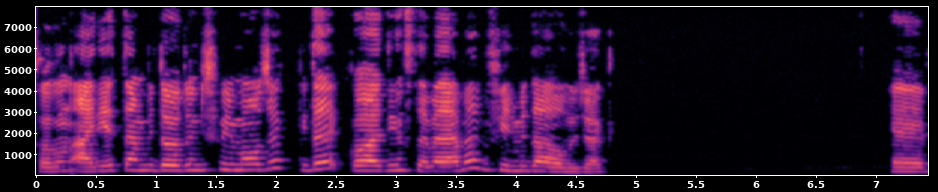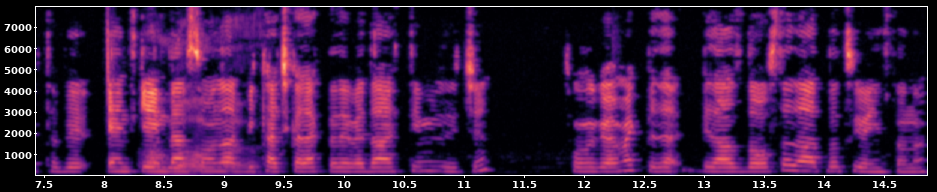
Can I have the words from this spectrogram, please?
Thor'un ayrıyetten bir dördüncü filmi olacak. Bir de Guardians'la beraber bir filmi daha olacak. Ee, tabii Endgame'den Allah sonra Allah. birkaç karaktere veda ettiğimiz için Thor'u görmek biraz da olsa rahatlatıyor insanı.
